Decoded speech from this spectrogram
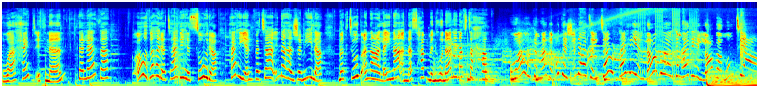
واحد اثنان ثلاثة. أوه ظهرت هذه الصورة. ها هي الفتاة إنها جميلة. مكتوب أن علينا أن نسحب من هنا لنفتحها. واو كم هذا مدهش إنها تلتف ها هي اللعبة كم هذه اللعبة ممتعة.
